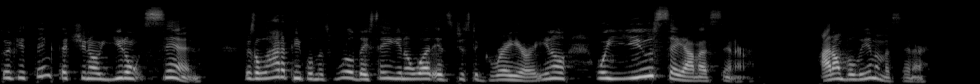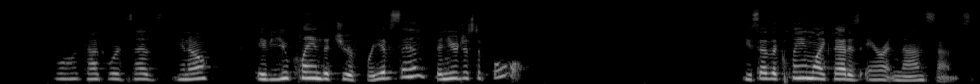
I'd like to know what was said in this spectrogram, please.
So if you think that, you know, you don't sin, there's a lot of people in this world, they say, you know what, it's just a gray area. You know, well, you say I'm a sinner. I don't believe I'm a sinner. Well, God's word says, you know, if you claim that you're free of sin, then you're just a fool. He says a claim like that is errant nonsense.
